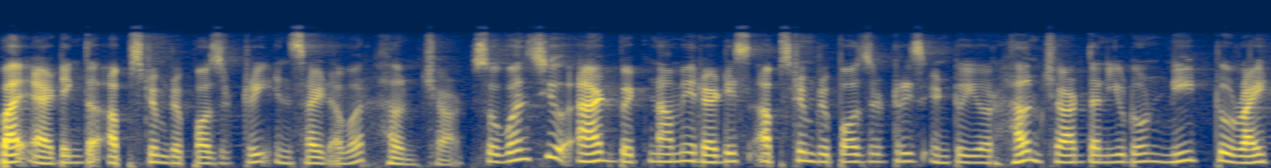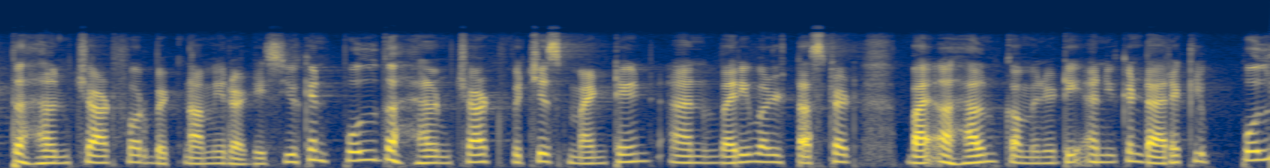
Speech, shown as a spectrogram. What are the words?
by adding the upstream repository inside our Helm chart. So once you add Bitnami Redis upstream repositories into your Helm chart, then you don't need to write the Helm chart for Bitnami Redis. You can pull the Helm chart which is maintained and very well tested by a Helm community and you can directly pull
